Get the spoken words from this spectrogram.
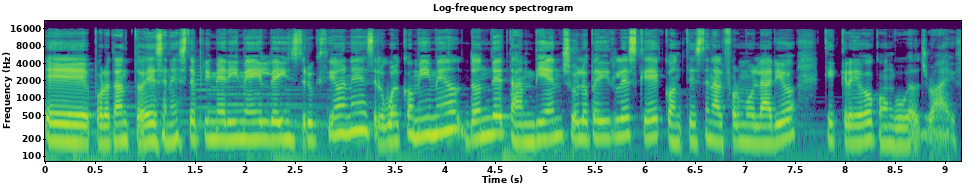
Eh, por lo tanto, es en este primer email de instrucciones, el welcome email, donde también suelo pedirles que contesten al formulario que creo con Google Drive.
